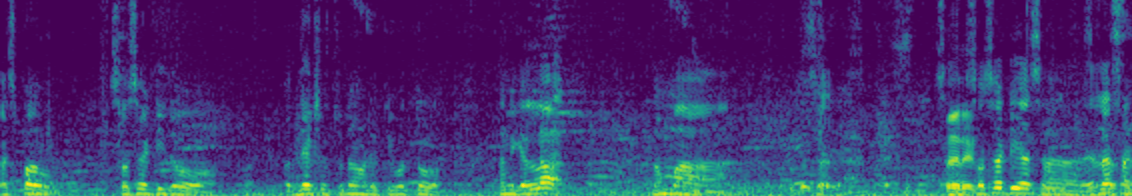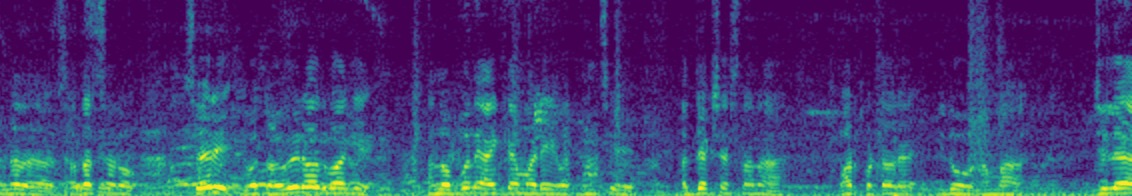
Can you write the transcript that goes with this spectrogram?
ಕಸ್ಬಾ ಸೊಸೈಟಿದು ಅಧ್ಯಕ್ಷ ಚುನಾವಣೆ ಇತ್ತು. ಇವತ್ತು ನನಗೆಲ್ಲ ನಮ್ಮ ಸ- ಸೊಸೈಟಿಯ ಎಲ್ಲ ಸಂಘದ ಸದಸ್ಯರು ಸೇರಿ ಇವತ್ತು ಅವಿರೋಧವಾಗಿ ನನ್ನೊಬ್ಬನೇ ಆಯ್ಕೆ ಮಾಡಿ ಇವತ್ತು ನಿಲ್ಲಿಸಿ ಅಧ್ಯಕ್ಷ ಸ್ಥಾನ ಮಾಡಿಕೊಟ್ಟವ್ರೆ. ಇದು ನಮ್ಮ ಜಿಲ್ಲೆಯ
